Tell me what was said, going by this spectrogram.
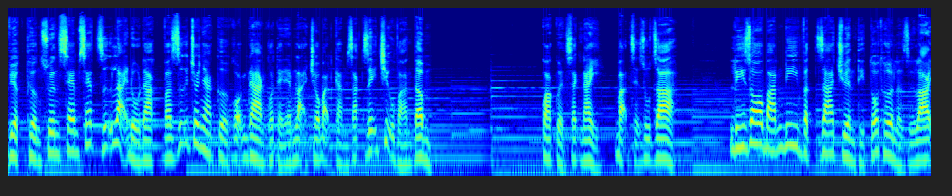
Việc thường xuyên xem xét giữ lại đồ đạc và giữ cho nhà cửa gọn gàng có thể đem lại cho bạn cảm giác dễ chịu và an tâm. Qua quyển sách này, bạn sẽ rút ra lý do bán đi vật gia truyền thì tốt hơn là giữ lại.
